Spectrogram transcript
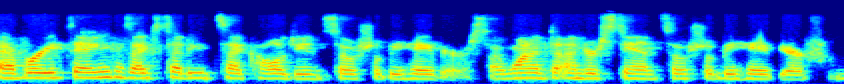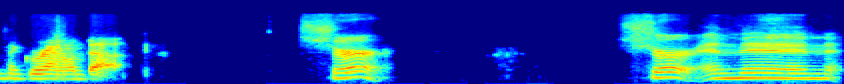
everything because I studied psychology and social behavior. So I wanted to understand social behavior from the ground up. Sure. Sure. And then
